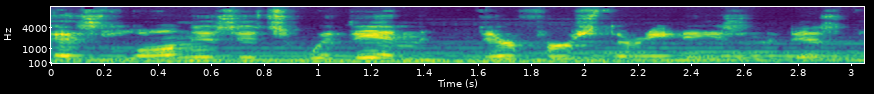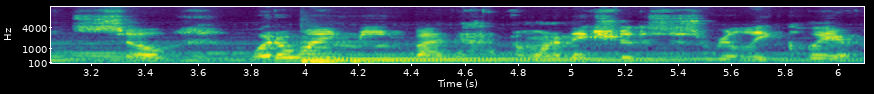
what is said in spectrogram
as long as it's within their first 30 days in the business. So, what do I mean by that? I want to make sure this is really clear.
